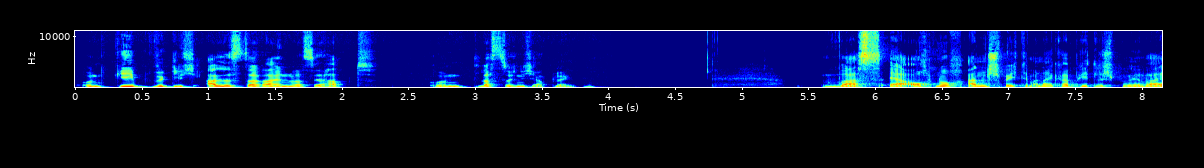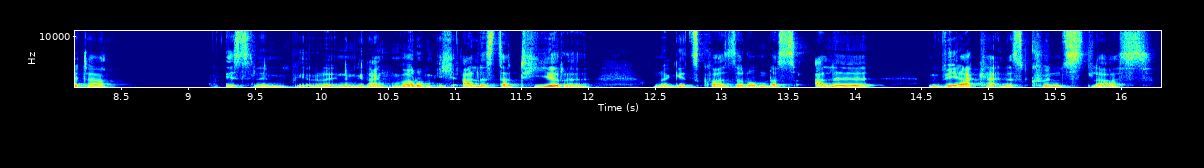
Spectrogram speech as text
und gebt wirklich alles da rein, was ihr habt und lasst euch nicht ablenken. Was er auch noch anspricht, im anderen Kapitel springen wir weiter, ist in dem, in dem Gedanken, warum ich alles datiere. Und da geht es quasi darum, dass alle Werke eines Künstlers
